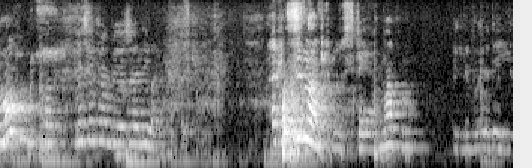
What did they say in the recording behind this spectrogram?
Ne oldu? Benim telefonumda bir özelliği var. hadi siz ne yapıyorsunuz işte ya? Ne yapın? Bekle böyle değil.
